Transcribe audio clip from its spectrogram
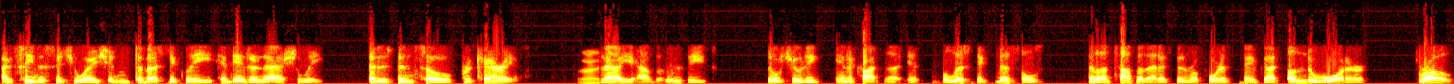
I've seen a situation domestically and internationally that has been so precarious. Right. Now you have the Houthis still shooting intercontinental uh, ballistic missiles. And on top of that, it's been reported that they've got underwater drones.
